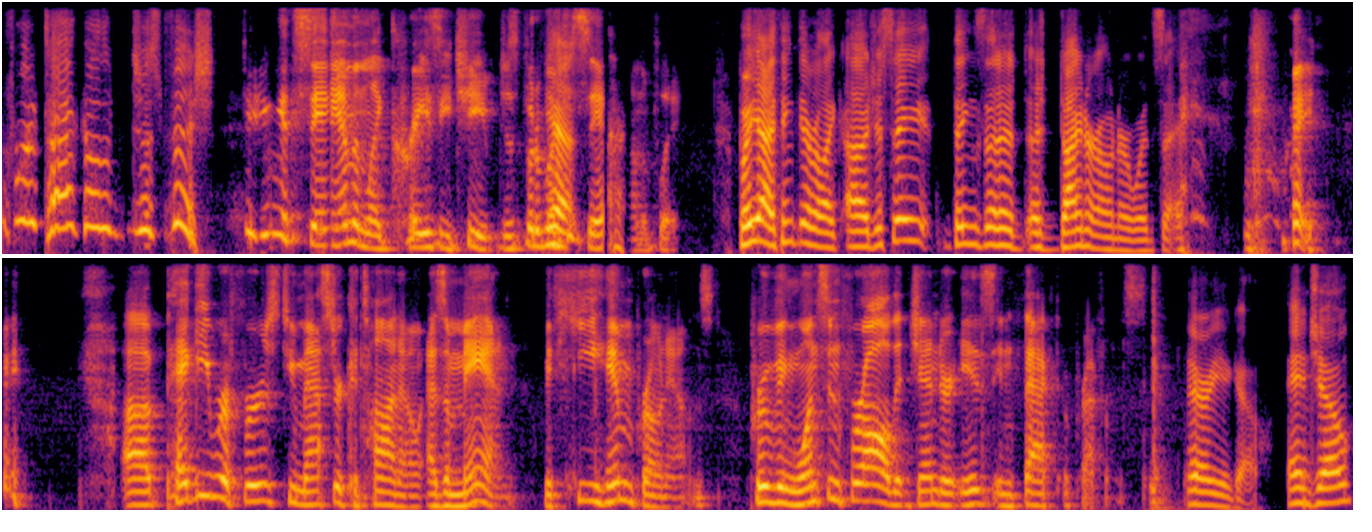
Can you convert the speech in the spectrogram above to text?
import tax on just fish? Dude, you can get salmon like crazy cheap. Just put a bunch Yeah. of salmon on the plate. But yeah, I think they were like, uh, just say things that a, a diner owner would say. right. right. Uh, Peggy refers to Master Katano as a man with he/him pronouns, proving once and for all that gender is in fact a preference. There you go. And Joe,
